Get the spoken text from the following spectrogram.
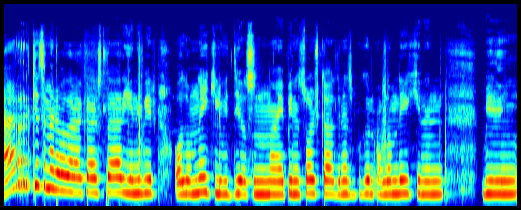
Herkese merhabalar arkadaşlar. Yeni bir olumlu ikili videosuna hepiniz hoş geldiniz. Bugün olumlu ikilinin bir,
